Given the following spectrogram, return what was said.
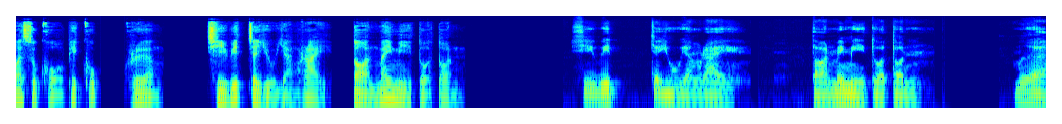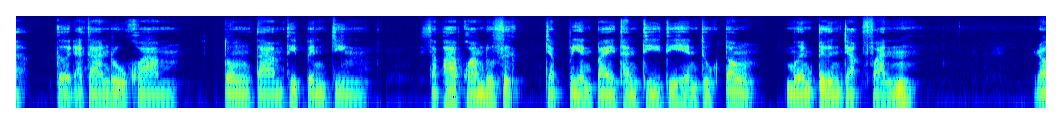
มสุโขภิกขุเรื่อง ชีวิตจะอยู่อย่างไร ตอนไม่มีตัวตน ชีวิตจะอยู่อย่างไร ตอนไม่มีตัวตน เมื่อเกิดอาการรู้ความ ตรงตามที่เป็นจริง สภาพความรู้สึก จะเปลี่ยนไปทันทีที่เห็นถูกต้อง เหมือนตื่นจากฝัน เรา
